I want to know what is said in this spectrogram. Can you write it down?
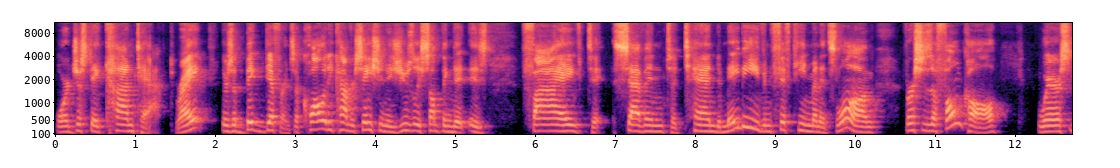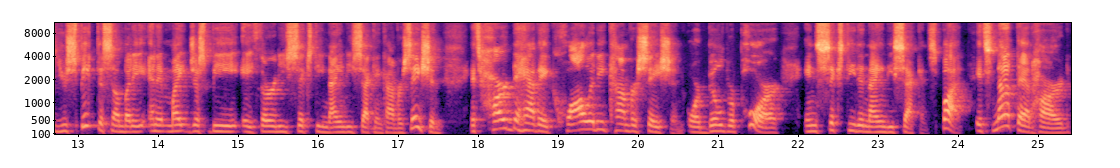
or just a contact, right? There's a big difference. A quality conversation is usually something that is five to seven to 10 to maybe even 15 minutes long versus a phone call where you speak to somebody and it might just be a 30, 60, 90 second conversation. It's hard to have a quality conversation or build rapport in 60 to 90 seconds, but it's not that hard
